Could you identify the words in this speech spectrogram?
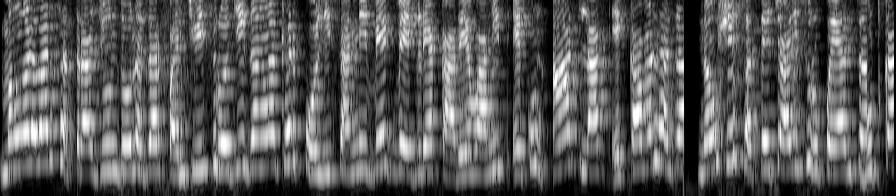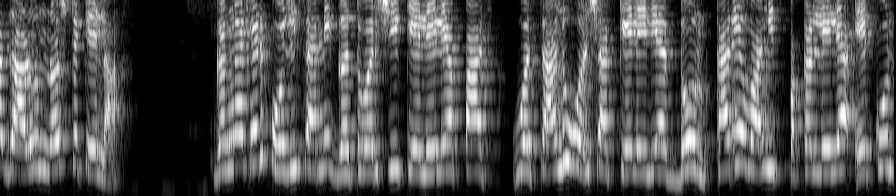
मंगळवार सतरा जून दोन हजार पंचवीस रोजी गंगाखेड पोलिसांनी वेगवेगळ्या कार्यवाहीत एकूण आठ लाख एकावन्न हजार नऊशे सत्तेचाळीस रुपयांचा गुटखा जाळून नष्ट केला. गंगाखेड पोलिसांनी गतवर्षी केलेल्या पाच व चालू वर्षात केलेल्या दोन कार्यवाहीत पकडलेल्या एकूण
